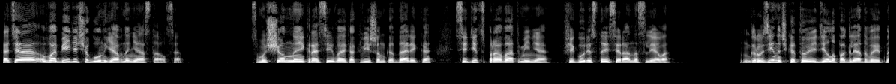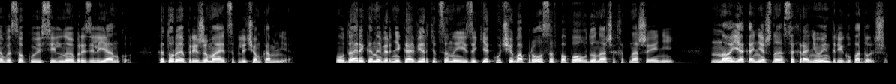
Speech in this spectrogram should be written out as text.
Хотя в обиде чугун явно не остался. Смущенная и красивая, как вишенка Дарика, сидит справа от меня, фигуристая Сирана слева. Грузиночка то и дело поглядывает на высокую сильную бразильянку, которая прижимается плечом ко мне. У Дарика наверняка вертится на языке куча вопросов по поводу наших отношений, но я, конечно, сохраню интригу подольше.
